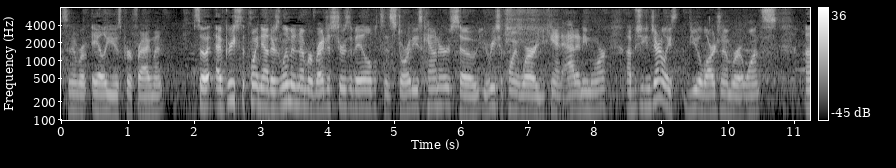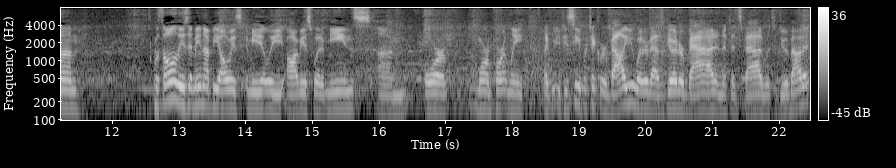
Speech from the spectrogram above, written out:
So number of ALUs per fragment. So I've reached the point now. There's a limited number of registers available to store these counters. So you reach a point where you can't add any more, uh, but you can generally view a large number at once. Um, with all of these, it may not be always immediately obvious what it means, um, or more importantly, like if you see a particular value, whether that's good or bad, and if it's bad, what to do about it.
